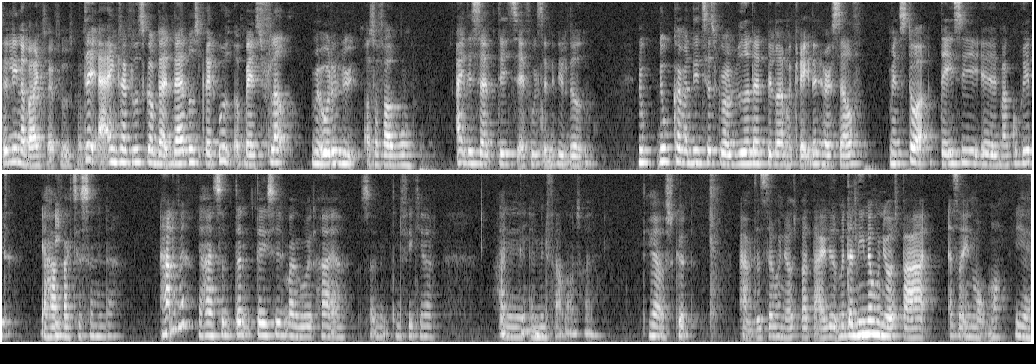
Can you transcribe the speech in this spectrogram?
det ligner bare en klat flødeskum. det er en klat flødeskum, der, der er blevet spredt ud og bagt flad med otte lyn. Og så farvebrun. Ej, det ser, det ser fuldstændig vildt ud. Nu, nu kommer jeg lige til at scrolle videre, der er et billede af Margrethe herself med en stor Daisy øh, Marguerite. Jeg har I- faktisk sådan en der. Har du det? Jeg har sådan, den Daisy Marguerite har jeg. Så den fik jeg øh, af min farmor, tror jeg. Det her er også skønt. Jamen, der ser hun jo også bare dejlig ud. Men der ligner hun jo også bare altså en mormor. Ja,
